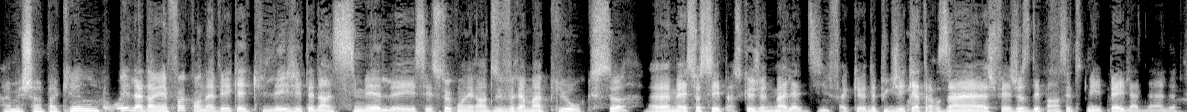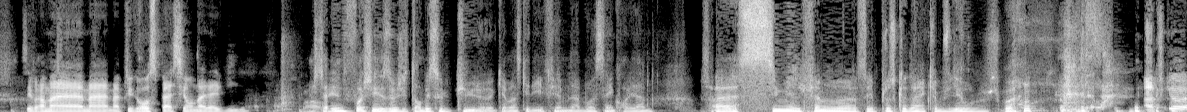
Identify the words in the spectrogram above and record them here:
un méchant paquet. là. Oui, la dernière fois qu'on avait calculé, j'étais dans le 6000 et c'est sûr qu'on est rendu vraiment plus haut que ça. Euh, mais ça, c'est parce que j'ai une maladie. Fait que depuis que j'ai 14 ans, je fais juste dépenser toutes mes payes là-dedans. là. C'est vraiment ma, ma plus grosse passion dans la vie. J'étais allé une fois chez eux, j'ai tombé sous le cul, là, comment est-ce qu'il y a des films là-bas, c'est incroyable. Ça a 6000 films, là. c'est plus que dans un club vidéo. là. Je sais pas. En tout cas,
